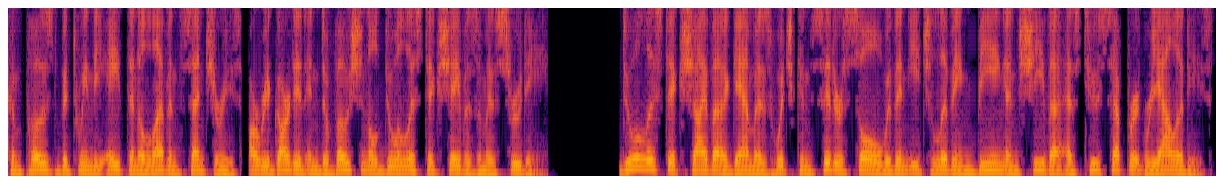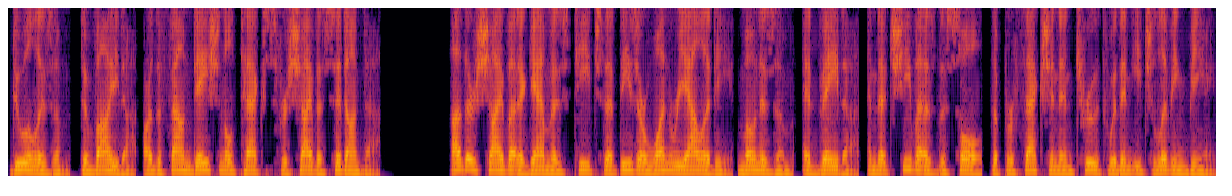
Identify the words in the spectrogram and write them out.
composed between the 8th and 11th centuries, are regarded in devotional dualistic Shaivism as Sruti. Dualistic Shaiva agamas which consider soul within each living being and Shiva as two separate realities dualism, Dvaita, are the foundational texts for Shaiva Siddhanta. Other Shaiva agamas teach that these are one reality monism, Advaita, and that Shiva is the soul, the perfection and truth within each living being.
